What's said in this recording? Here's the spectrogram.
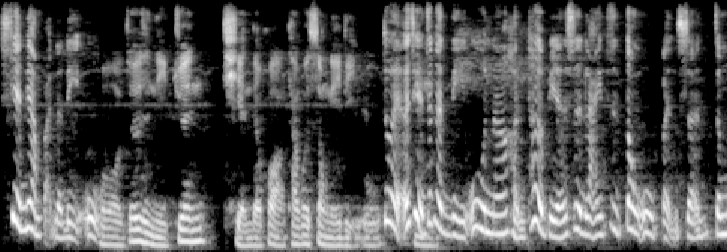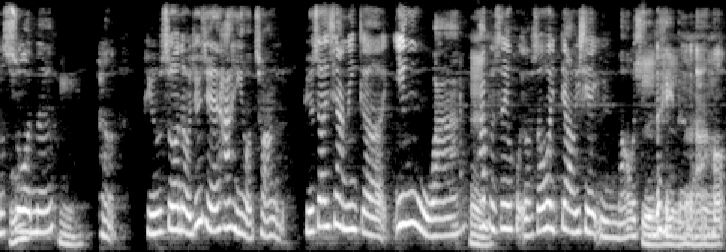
限量版的礼物哦，就是你捐钱的话，他会送你礼物。对，而且这个礼物呢，很特别，是来自动物本身。怎么说呢？嗯，好，比如说呢，我就觉得它很有创意。比如说像那个鹦鹉啊，它不是有时候会掉一些羽毛之类的啦，哈，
